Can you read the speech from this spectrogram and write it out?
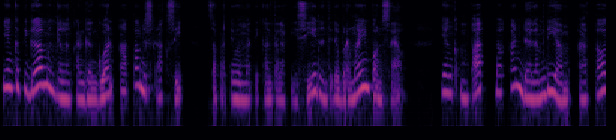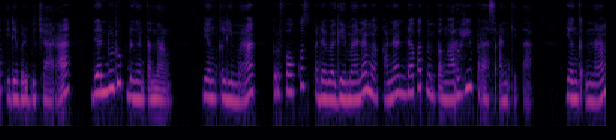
Yang ketiga, menghilangkan gangguan atau distraksi, seperti mematikan televisi dan tidak bermain ponsel. Yang keempat, makan dalam diam atau tidak berbicara dan duduk dengan tenang. Yang kelima, berfokus pada bagaimana makanan dapat mempengaruhi perasaan kita. Yang keenam,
